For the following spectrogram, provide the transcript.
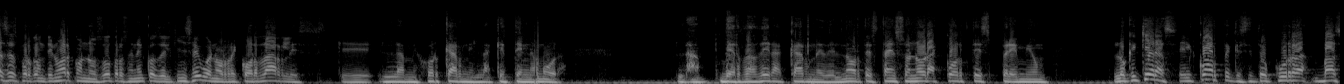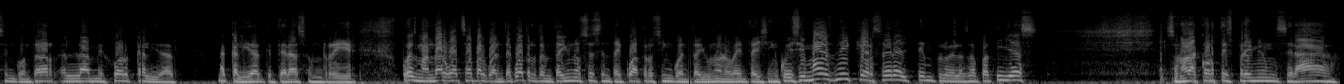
Gracias por continuar con nosotros en Ecos del 15 y bueno, recordarles que la mejor carne, la que te enamora, la verdadera carne del norte está en Sonora Cortes Premium. Lo que quieras, el corte que se te ocurra, vas a encontrar la mejor calidad. Una calidad que te hará sonreír. Puedes mandar WhatsApp al 44 31 64 51 95. Y si Mo Sneakers era el templo de las zapatillas, Sonora Cortes Premium será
